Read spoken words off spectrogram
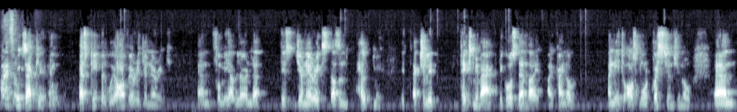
All right. So exactly, and as people, we are very generic. And for me, I've learned that this generics doesn't help me. It actually takes me back because then I, I kind of I need to ask more questions, you know. And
